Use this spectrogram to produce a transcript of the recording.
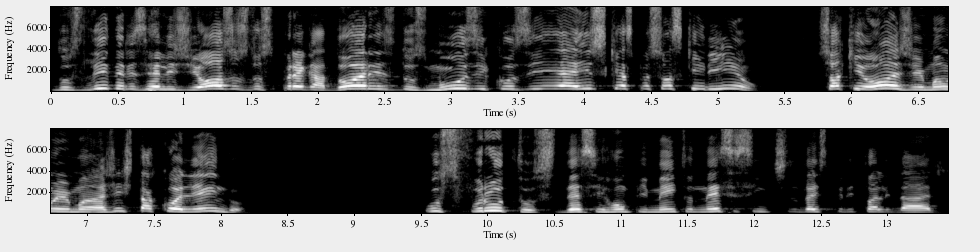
dos líderes religiosos, dos pregadores, dos músicos, e é isso que as pessoas queriam. Só que hoje, irmão e irmã, a gente está colhendo os frutos desse rompimento nesse sentido da espiritualidade.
